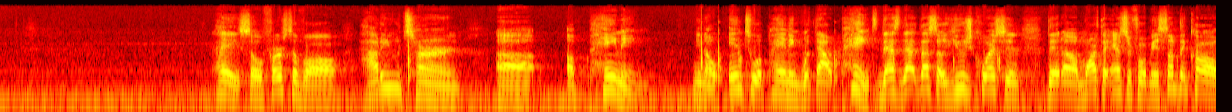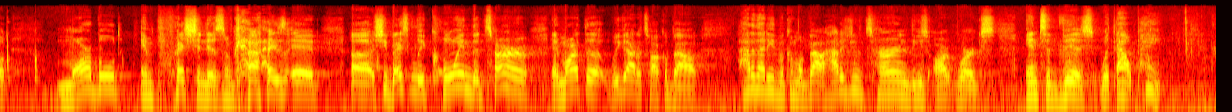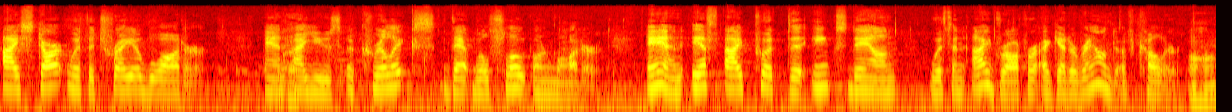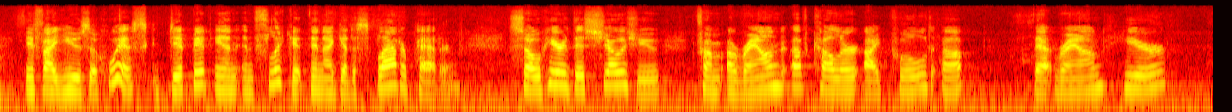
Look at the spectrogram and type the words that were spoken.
Hey, so first of all, how do you turn uh, a painting you know, into a painting without paint? That's that, that's a huge question that uh, Martha answered for me. It's something called marbled impressionism, guys. And uh, she basically coined the term. And Martha, we got to talk about how did that even come about? How did you turn these artworks into this without paint? I start with a tray of water and okay. I use acrylics that will float on water. And if I put the inks down with an eyedropper, I get a round of color. Uh-huh. If I use a whisk, dip it in and flick it, then I get a splatter pattern. So here this shows you from a round of color I pulled up that round here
